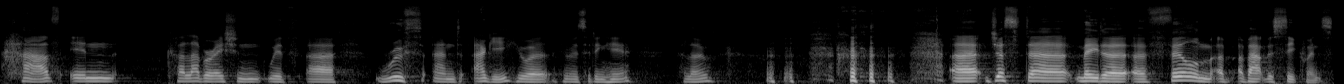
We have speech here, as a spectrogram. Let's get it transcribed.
have, in collaboration with uh, Ruth and Aggie, who are, who are sitting here, hello, uh, just uh, made a, a film ab about this sequence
